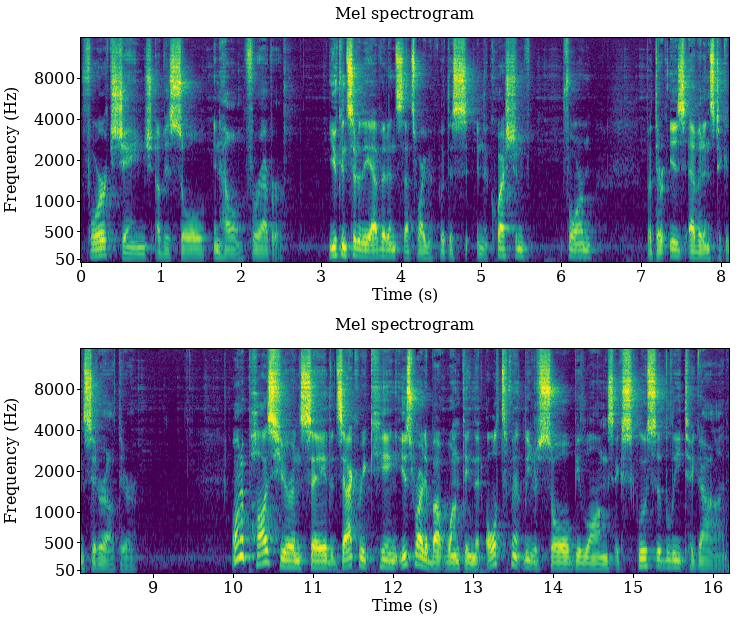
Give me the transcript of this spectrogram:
for exchange of his soul in hell forever. You consider the evidence, that's why we put this in the question form, but there is evidence to consider out there. I want to pause here and say that Zachary King is right about one thing that ultimately your soul belongs exclusively to God.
